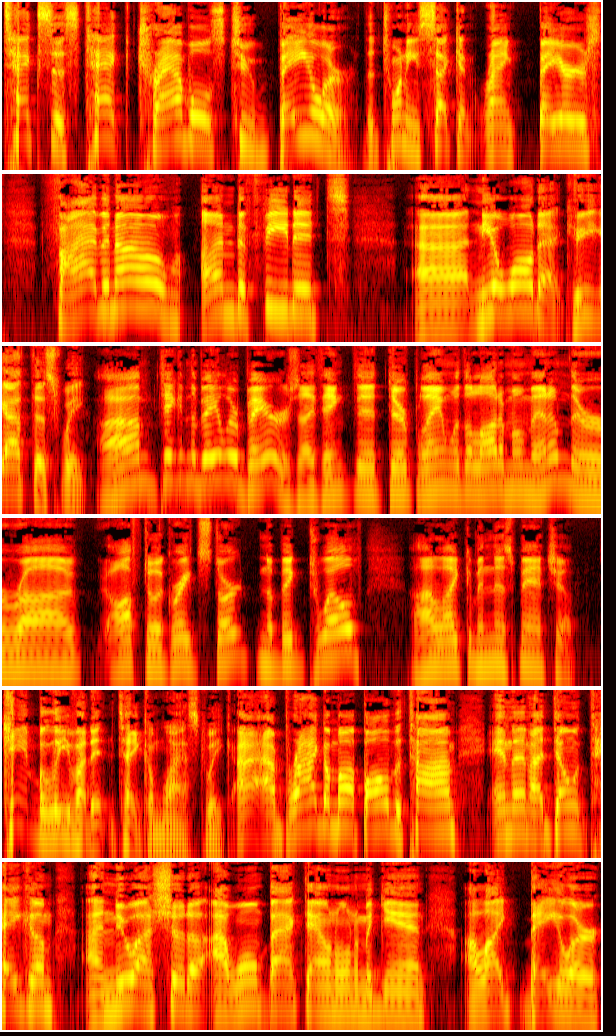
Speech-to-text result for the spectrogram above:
Texas Tech travels to Baylor, the 22nd ranked Bears, 5 and 0, undefeated. Uh, Neil Waldeck, who you got this week? I'm taking the Baylor Bears. I think that they're playing with a lot of momentum. They're uh, off to a great start in the Big 12. I like them in this matchup. Can't believe I didn't take them last week. I, I brag them up all the time, and then I don't take them. I knew I should have. I won't back down on them again. I like Baylor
